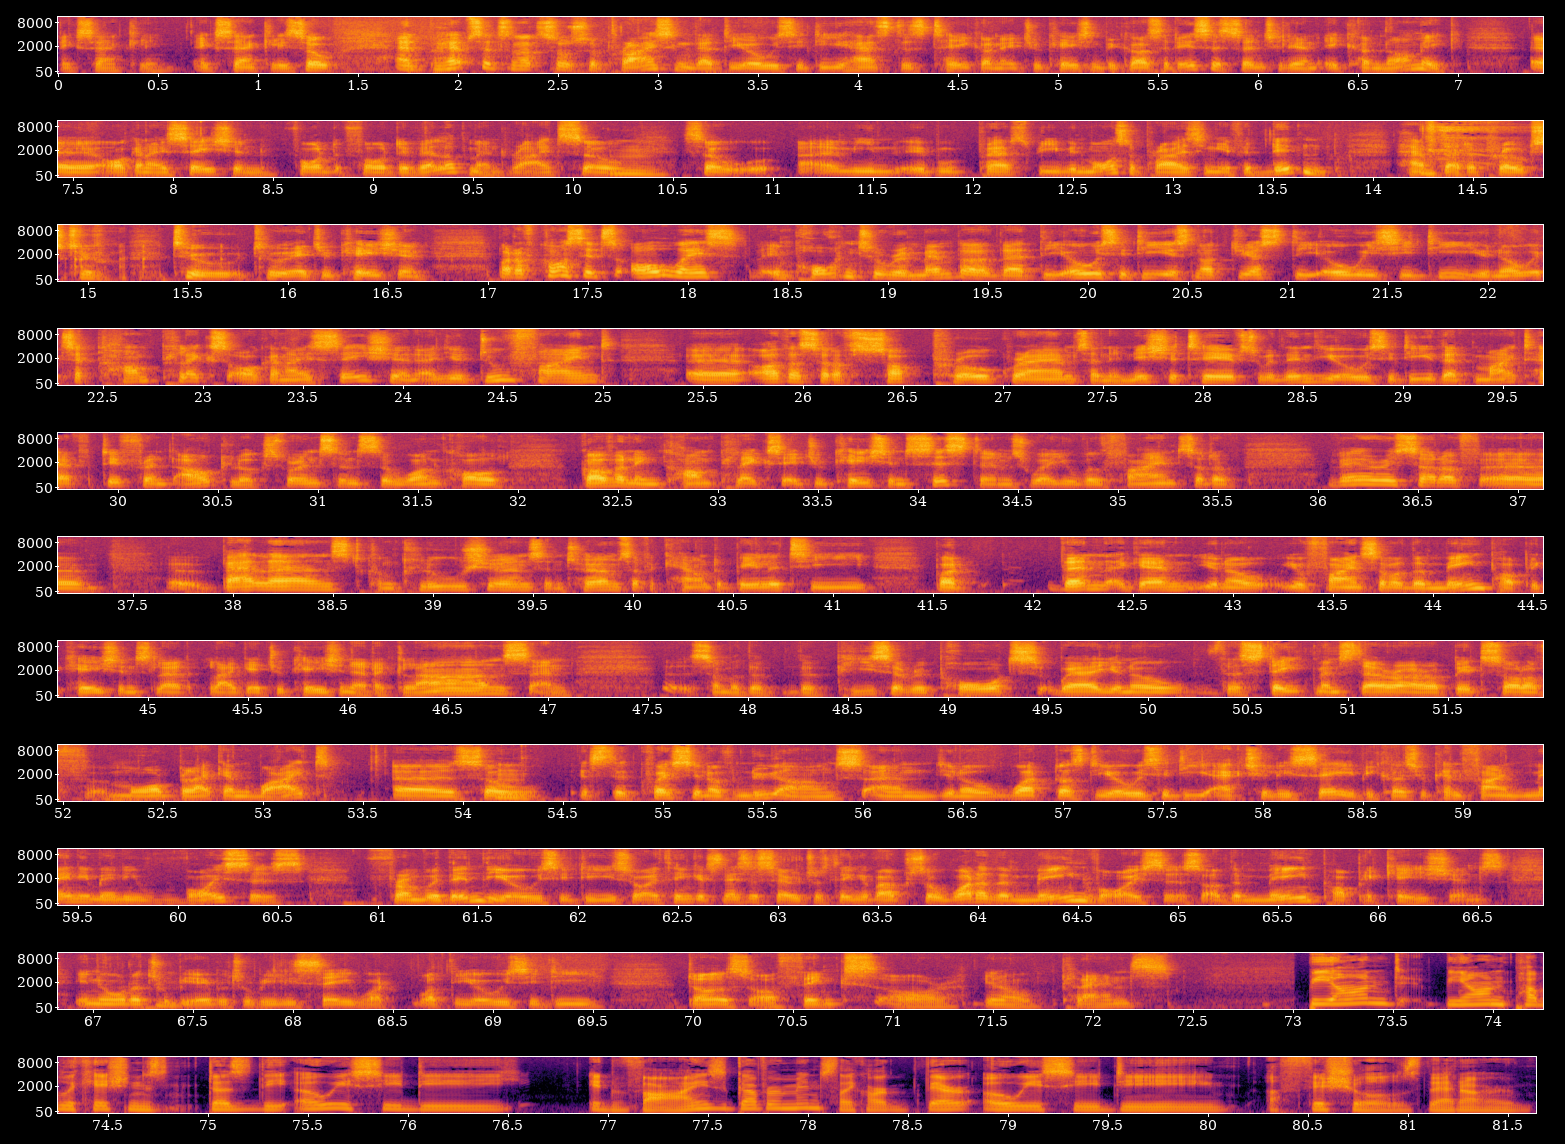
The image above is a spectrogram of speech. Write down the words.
Exactly, exactly. So, and perhaps it's not so surprising that the OECD has this take on education because it is essentially an economic uh, organization for for development, right? So, mm. so I mean, it would perhaps be even more surprising if it didn't have that approach to to to education. But of course, it's always important to remember that the OECD is not just the OECD. You know, it's a complex organization, and you do find uh, other sort of sub programs and initiatives within the OECD that might have different outlooks. For instance, the one called Governing Complex Education Systems, where you will find sort of very sort of uh, uh, balanced conclusions in terms of accountability, but then again, you know, you find some of the main publications like, like Education at a Glance and uh, some of the, the PISA reports where, you know, the statements there are a bit sort of more black and white uh, so mm. it's the question of nuance and you know what does the OECD actually say because you can find many many voices from within the OECD. So I think it's necessary to think about so what are the main voices or the main publications in order to mm. be able to really say what what the OECD does or thinks or you know plans. Beyond beyond publications, does the OECD advise governments? Like are there OECD officials that are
